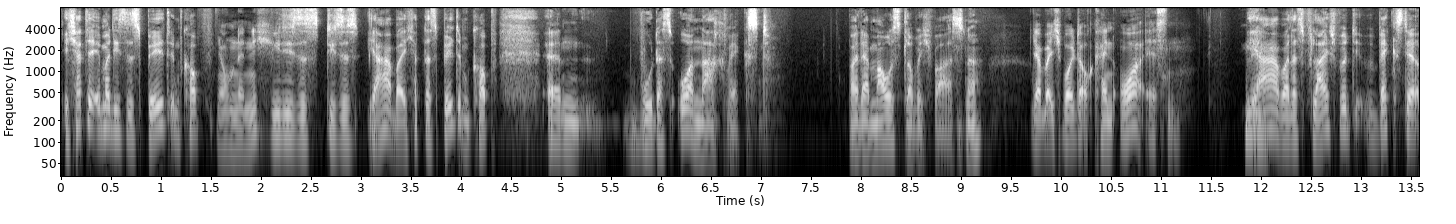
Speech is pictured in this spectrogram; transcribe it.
Ich hatte immer dieses Bild im Kopf, Ja, warum denn nicht? wie dieses, dieses, ja, aber ich habe das Bild im Kopf, ähm, wo das Ohr nachwächst. Bei der Maus, glaube ich, war es, ne? Ja, aber ich wollte auch kein Ohr essen. Ja, aber das Fleisch wird, wächst ja,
